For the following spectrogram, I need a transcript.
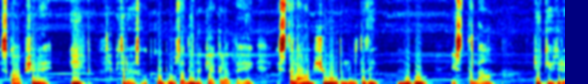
इसका ऑप्शन है एक। इजर वक्त को बोसा देना क्या कहलाता है? इस्लाम शूद मुलतजिम, मबरूर। इस्लाम। ठीक है इजर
